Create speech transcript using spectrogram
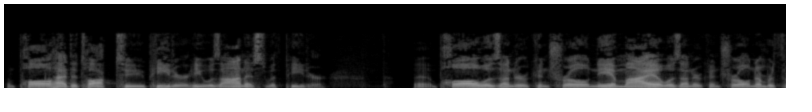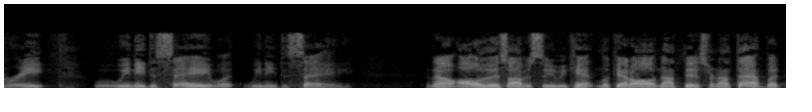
When Paul had to talk to Peter, he was honest with Peter. Uh, Paul was under control. Nehemiah was under control. Number three, we need to say what we need to say. Now, all of this, obviously, we can't look at all, not this or not that, but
